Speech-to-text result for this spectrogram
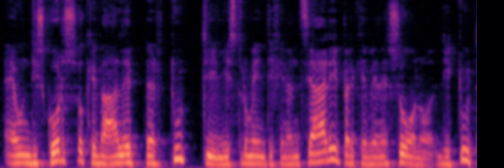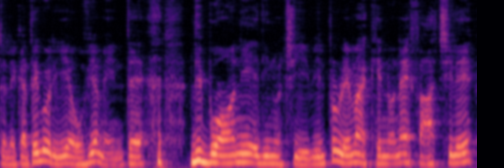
è un discorso che vale per tutti gli strumenti finanziari perché ve ne sono di tutte le categorie ovviamente di buoni e di nocivi. Il problema è che non è facile,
